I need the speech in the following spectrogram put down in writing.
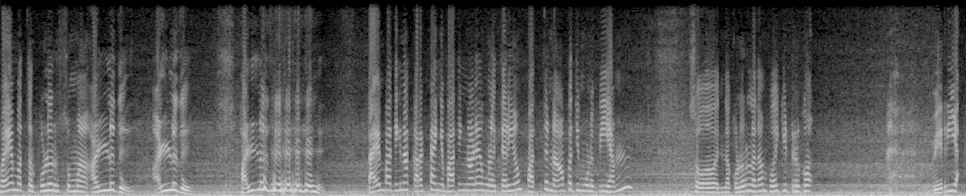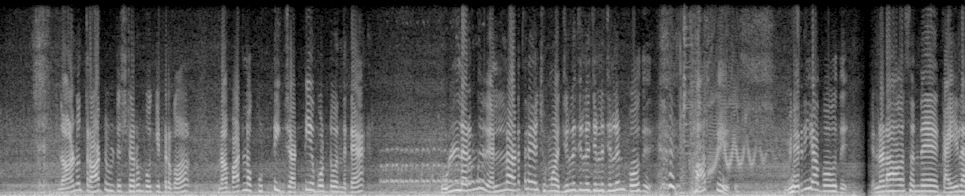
Coimbatore குளிர் சும்மா அள்ளுது அள்ளுது அள்ளுது. டைம் பார்த்தீங்கன்னா கரெக்டாக இங்கே பார்த்தீங்கனாலே உங்களுக்கு தெரியும் பத்து நாற்பத்தி மூணு பிஎம் ஸோ இந்த குளிரில் தான் போய்கிட்டு இருக்கோம். வெறியா. நானும் திராட்டு விட்டுஸ்டரும் போய்கிட்டு இருக்கோம். நான் பாட்டில் குட்டி ஜட்டியை போட்டு வந்துட்டேன். உள்ள இருந்து எல்லா இடத்துலையும் சும்மா ஜில்லு ஜில்லு ஜில்லு ஜிலுன்னு போகுது. காத்து வெறியா போகுது. என்னடா வசந்து கையில்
